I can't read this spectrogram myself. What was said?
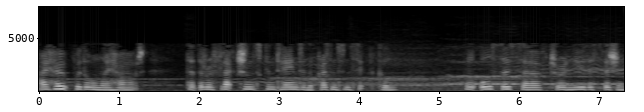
I hope with all my heart that the reflections contained in the present encyclical will also serve to renew this vision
